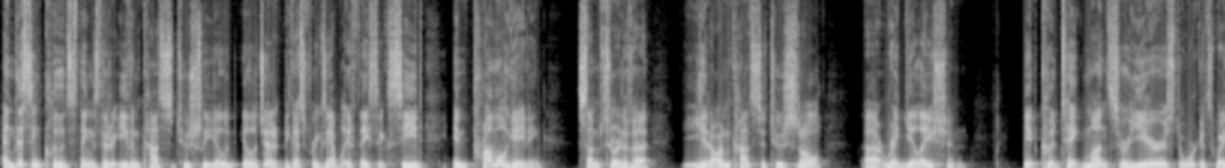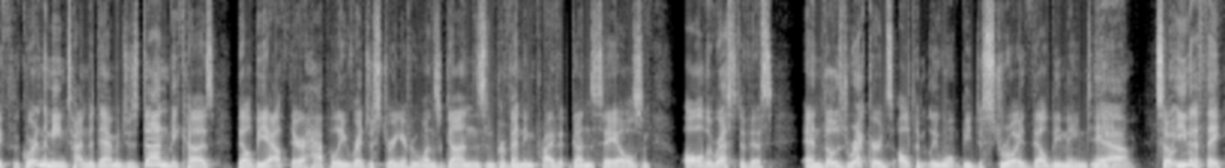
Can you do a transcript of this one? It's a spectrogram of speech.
And this includes things that are even constitutionally Ill- illegitimate. Because, for example, if they succeed in promulgating some sort of a you know unconstitutional uh, regulation it could take months or years to work its way through the court. In the meantime, the damage is done because they'll be out there happily registering everyone's guns and preventing private gun sales and all the rest of this. And those records ultimately won't be destroyed, they'll be maintained. Yeah. So even if they,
